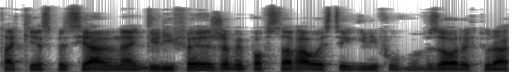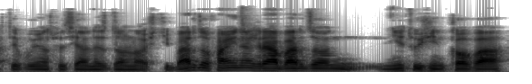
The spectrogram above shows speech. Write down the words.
takie specjalne glify, żeby powstawały z tych glifów wzory, które aktywują specjalne zdolności. Bardzo fajna gra, bardzo nietuzinkowa,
